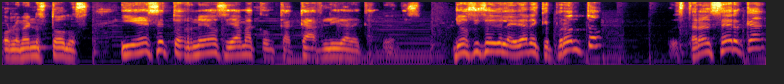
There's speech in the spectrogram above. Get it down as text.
por lo menos todos. Y ese torneo se llama CONCACAF Liga de Campeones. Yo sí soy de la idea de que pronto estarán cerca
